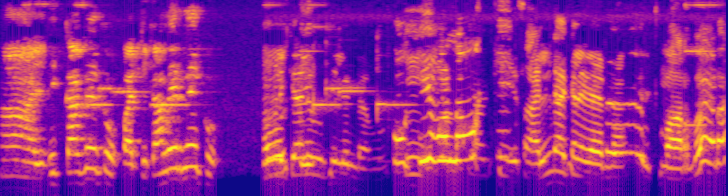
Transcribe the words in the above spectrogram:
ആ ഇത് ഇക്കാക്ക് കേക്കും പറ്റിക്കാൻ വരുന്നേക്കു. വിളിക്കാനും മറന്നു വേടാ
